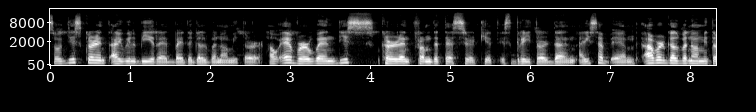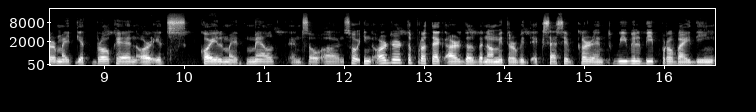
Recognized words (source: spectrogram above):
So this current I will be read by the galvanometer. However, when this current from the test circuit is greater than I sub m, our galvanometer might get broken or its coil might melt and so on. So in order to protect our galvanometer with excessive current, we will be providing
